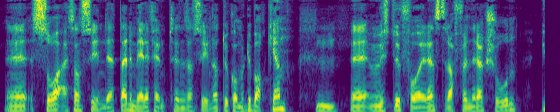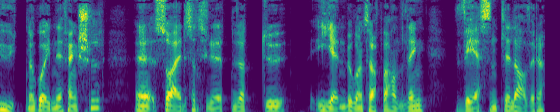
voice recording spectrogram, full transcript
så er sannsynligheten er det mer enn 50 sannsynlig at du kommer tilbake igjen. Mm. Men hvis du får en straff eller en reaksjon uten å gå inn i fengsel, eh, så er det sannsynligheten for at du igjen begår en straffbar handling vesentlig lavere.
